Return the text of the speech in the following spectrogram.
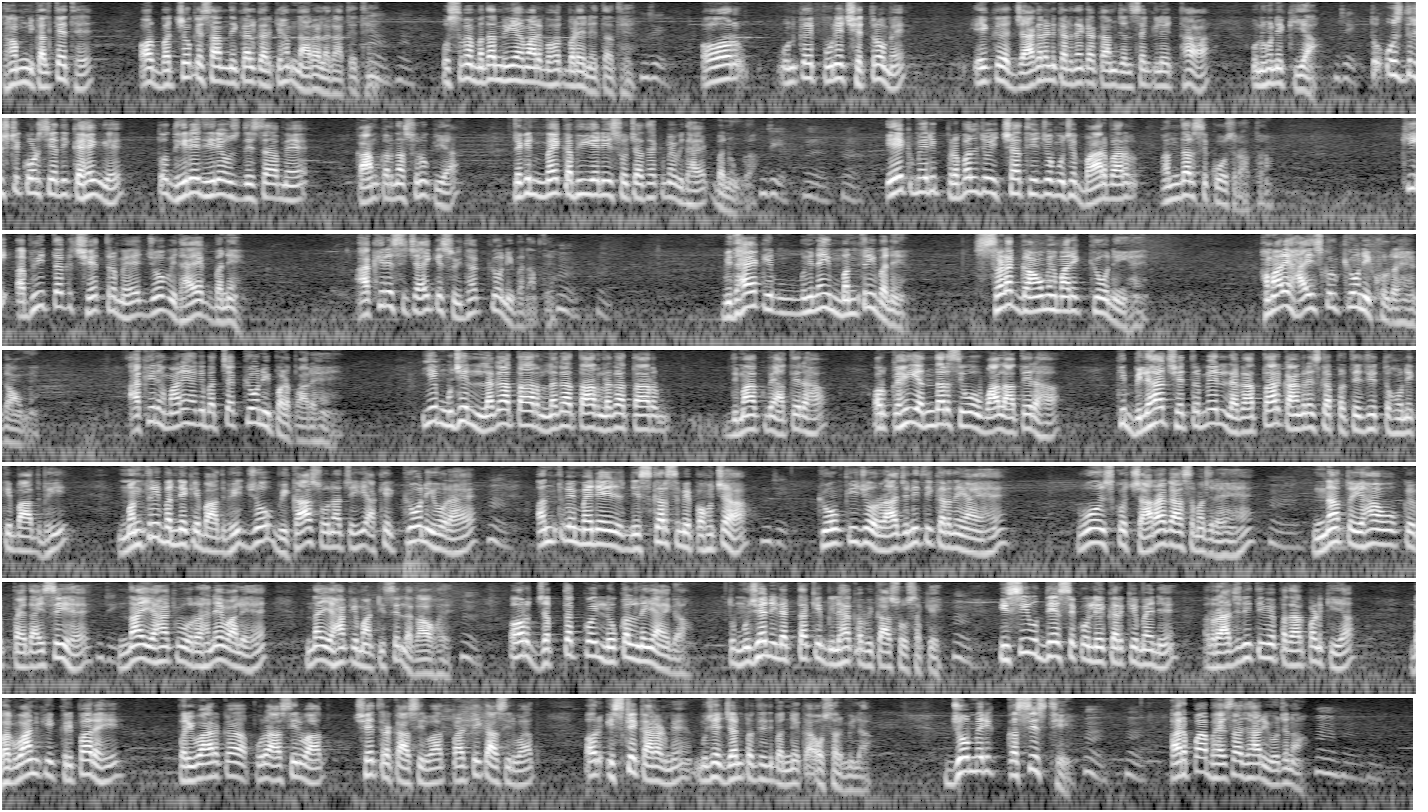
हम निकलते थे और बच्चों के साथ निकल करके हम नारा लगाते थे। उस समय मदन भैया हमारे बहुत बड़े नेता थे। और उनके पूरे क्षेत्रों में एक जागरण करने का काम जनसंघ के लिए था उन्होंने किया। जी। तो उस दृष्टिकोण से यदि कहेंगे तो धीरे धीरे उस दिशा में काम करना शुरू किया। लेकिन मैं कभी ये नहीं सोचा था कि मैं विधायक बनूँगा। जी हम्म हम्म। एक मेरी प्रबल जो इच्छा थी जो मुझे बार बार अंदर से कोस रहा था कि अभी तक क्षेत्र में जो विधायक बने आखिर सिंचाई की सुविधा क्यों नहीं बनाते? विधायक भी नहीं मंत्री बने। सड़क गाँव में हमारे क्यों नहीं है? हमारे हाई स्कूल क्यों नहीं खुल रहे हैं गाँव में? आखिर हमारे यहाँ के बच्चा क्यों नहीं पढ़ पा रहे हैं? ये मुझे लगातार लगातार लगातार दिमाग में आते रहा और कहीं अंदर से वो उबाल आते रहा कि बिल्हा क्षेत्र में लगातार कांग्रेस का प्रतिनिधित्व होने के बाद भी मंत्री बनने के बाद भी जो विकास होना चाहिए आखिर क्यों नहीं हो रहा है? अंत में मैंने निष्कर्ष में पहुँचा जी। क्योंकि जो राजनीति करने आए हैं वो इसको चारागाह समझ रहे हैं। ना तो यहाँ वो पैदाइशी है ना यहाँ के वो रहने वाले हैं ना यहाँ की माटी से लगाव है। और जब तक कोई लोकल नहीं आएगा तो मुझे नहीं लगता कि बिल्हा का विकास हो सके। इसी उद्देश्य को लेकर के मैंने राजनीति में पदार्पण किया। भगवान की कृपा रही परिवार का पूरा आशीर्वाद क्षेत्र का आशीर्वाद पार्टी का आशीर्वाद और इसके कारण में मुझे जनप्रतिनिधि बनने का अवसर मिला। जो मेरी कशिश थी अरपा भैंसा झार योजना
